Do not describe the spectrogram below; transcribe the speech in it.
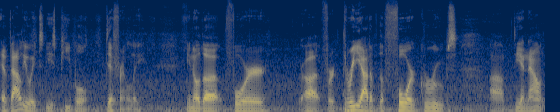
evaluates these people differently. You know, the for uh, for three out of the four groups, uh, the announce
